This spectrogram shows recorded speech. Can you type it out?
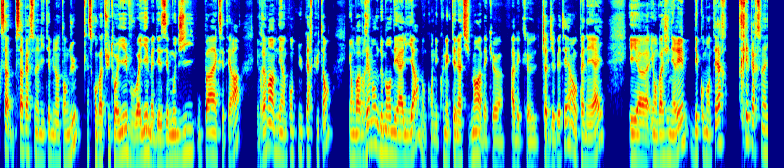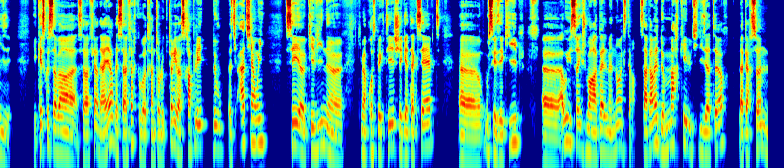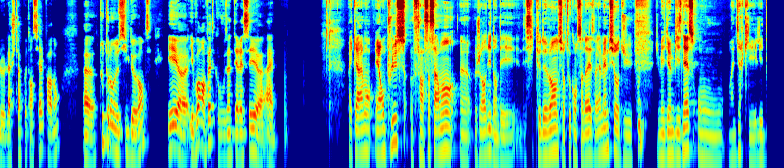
sa, personnalité bien entendu, est-ce qu'on va tutoyer, vous voyez, mettre des emojis ou pas, etc. Et vraiment amener un contenu percutant et on va vraiment demander à l'IA, donc on est connecté nativement avec euh, avec euh, ChatGPT, hein, OpenAI, et, et on va générer des commentaires très personnalisés. Et qu'est-ce que ça va ça va faire derrière? Ben, ça va faire que votre interlocuteur il va se rappeler de vous, il va dire ah tiens oui c'est euh, Kevin euh, qui m'a prospecté chez GetAccept euh, ou ses équipes. ah oui c'est vrai que je me rappelle maintenant etc. Ça va permettre de marquer l'utilisateur, la personne, l'acheteur potentiel pardon, tout au long du cycle de vente et, et voir en fait que vous vous intéressez à elle carrément. Et en plus, enfin sincèrement, euh, aujourd'hui dans des, des, cycles de vente, surtout qu'on s'adresse, voilà, même sur du, du medium business, on, on va dire que les, les,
